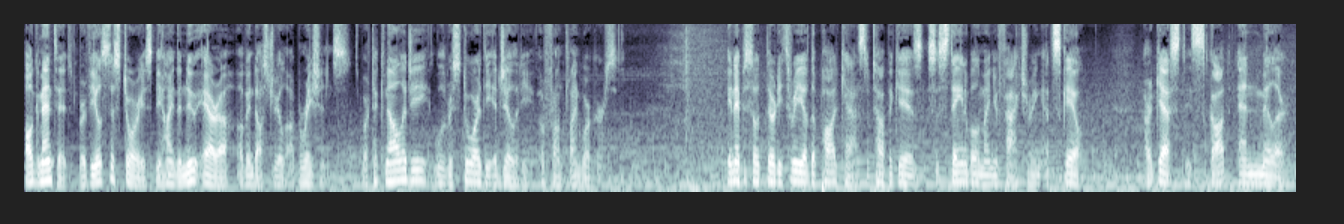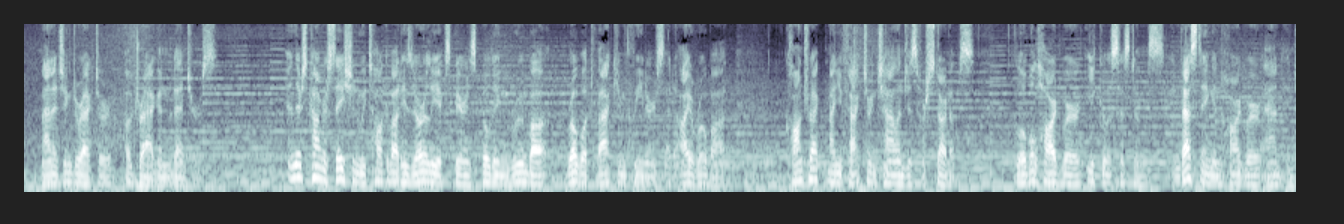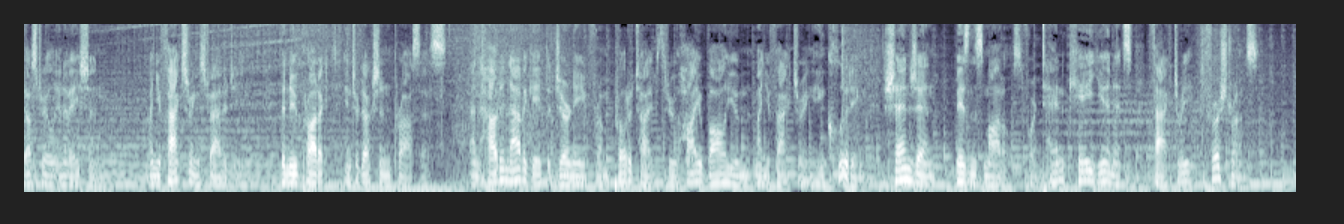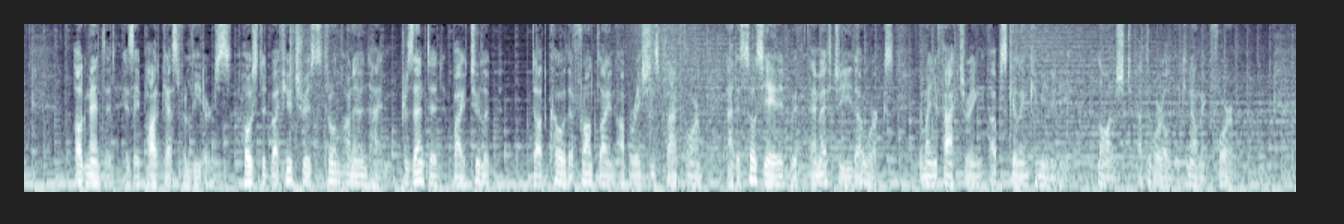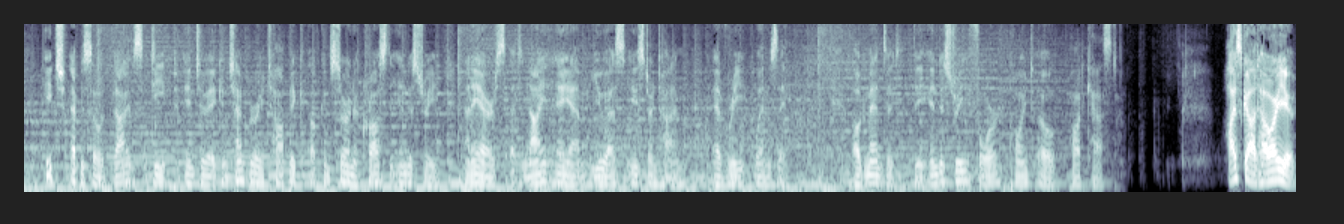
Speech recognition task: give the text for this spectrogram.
Augmented reveals the stories behind a new era of industrial operations, where technology will restore the agility of frontline workers. In episode 33 of the podcast, the topic is Sustainable Manufacturing at Scale. Our guest is Scott N. Miller, Managing Director of Dragon Ventures. In this conversation, we talk about his early experience building Roomba robot vacuum cleaners at iRobot, contract manufacturing challenges for startups, global hardware ecosystems, investing in hardware and industrial innovation, manufacturing strategy, the new product introduction process, and how to navigate the journey from prototype through high volume manufacturing, including Shenzhen business models for 10K units factory first runs. Augmented is a podcast for leaders, hosted by futurist Trond Arne Undheim, presented by Tulip.co, the frontline operations platform and associated with MFG.works, the manufacturing upskilling community launched at the World Economic Forum. Each episode dives deep into a contemporary topic of concern across the industry and airs at 9 a.m. US Eastern Time every Wednesday. Augmented, the Industry 4.0 podcast. Hi, Scott. How are you?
